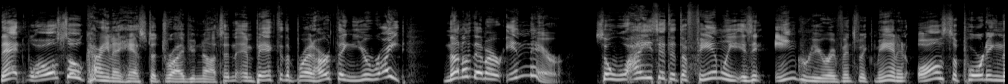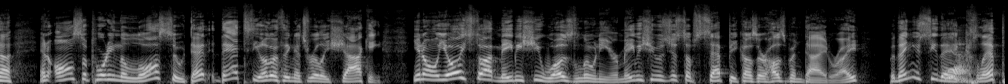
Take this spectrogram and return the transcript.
that also kind of has to drive you nuts. And, and back to the Bret Hart thing, you're right. None of them are in there. So why is it that the family isn't angrier at Vince McMahon and all supporting the and all supporting the lawsuit? That that's the other thing that's really shocking. You know, you always thought maybe she was loony or maybe she was just upset because her husband died, right? But then you see that Yeah. clip,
